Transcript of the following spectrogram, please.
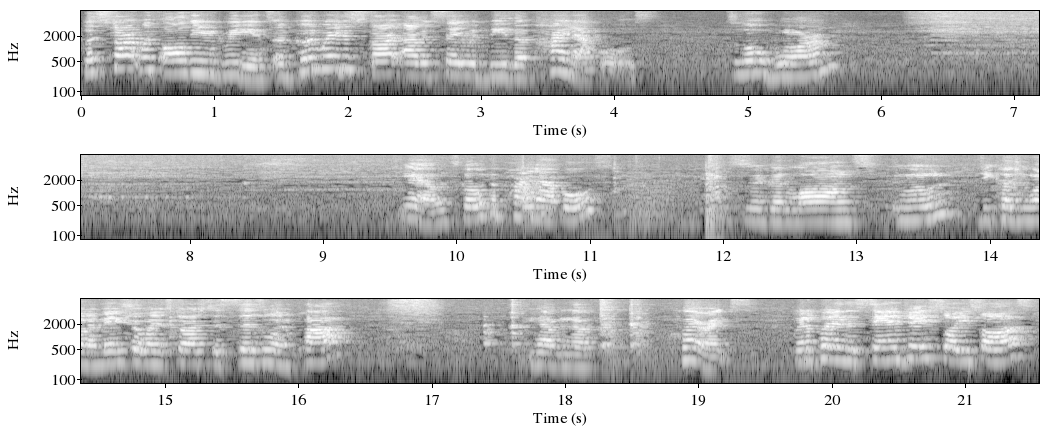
Let's start with all the ingredients. A good way to start, I would say, would be the pineapples. It's a little warm. Yeah, let's go with the pineapples. This is a good long spoon because we want to make sure when it starts to sizzle and pop, you have enough clearance. We're to put in the San-J soy sauce.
